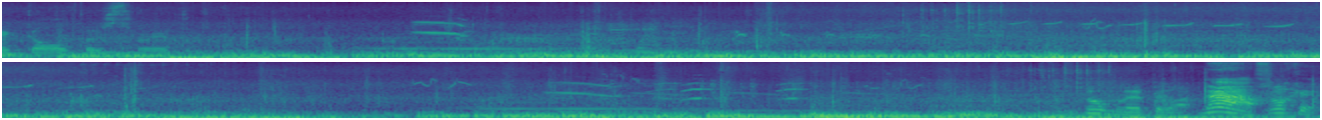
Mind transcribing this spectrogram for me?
My god, there's three. Normally I'd be like, nah, fuck it.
